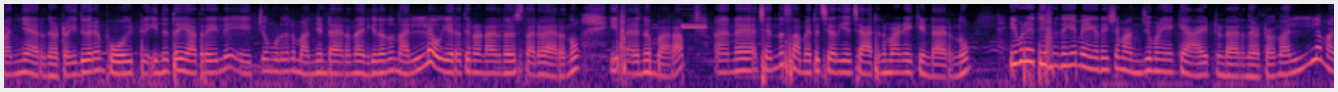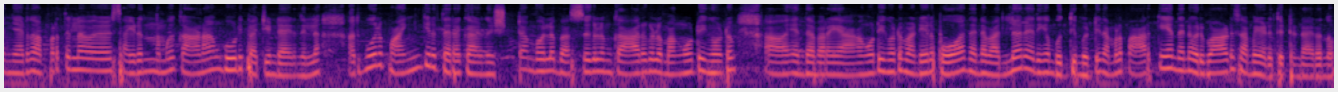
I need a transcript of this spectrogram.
മഞ്ഞായിരുന്നു കേട്ടോ. ഇതുവരെ പോയിട്ട് ഇന്നത്തെ യാത്രയിൽ ഏറ്റവും കൂടുതൽ മഞ്ഞുണ്ടായിരുന്ന എനിക്ക് തോന്നുന്നു നല്ല ഉയരത്തിലുണ്ടായിരുന്ന ഒരു സ്ഥലമായിരുന്നു ഈ പരന്തുംപാറ അങ്ങനെ ചെന്ന സമയത്ത് ചെറിയ ചാറ്റൽ മഴയൊക്കെ ഉണ്ടായിരുന്നു. ഇവിടെ എത്തിയപ്പോഴത്തേക്കും ഏകദേശം അഞ്ചു മണിയൊക്കെ ആയിട്ടുണ്ടായിരുന്നു കേട്ടോ. നല്ല മഞ്ഞായിരുന്നു. അപ്പുറത്തുള്ള സൈഡൊന്നും നമുക്ക് കാണാൻ കൂടി പറ്റിയിട്ടുണ്ടായിരുന്നില്ല. അതുപോലെ ഭയങ്കര തിരക്കായിരുന്നു. ഇഷ്ടം പോലെ ബസ്സുകളും കാറുകളും അങ്ങോട്ടും ഇങ്ങോട്ടും എന്താ പറയുക അങ്ങോട്ടും ഇങ്ങോട്ടും പോകാൻ തന്നെ വളരെയധികം ബുദ്ധിമുട്ടി നമ്മൾ പാർക്ക് ചെയ്യാൻ തന്നെ ഒരുപാട് സമയം എടുത്തിട്ടുണ്ടായിരുന്നു.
